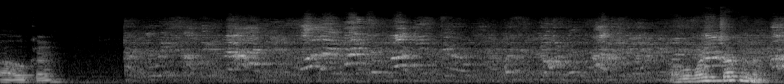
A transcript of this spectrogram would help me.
Oh, okay. Oh, what are you talking about?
